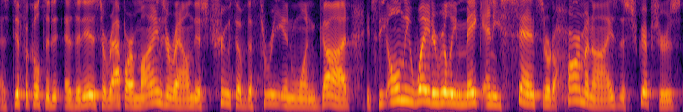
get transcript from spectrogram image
As difficult as it is to wrap our minds around this truth of the three in one God, it's the only way to really make any sense or to harmonize the scriptures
